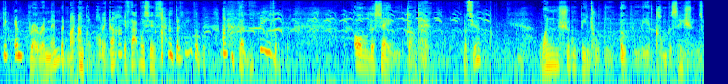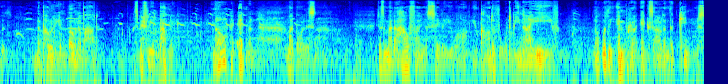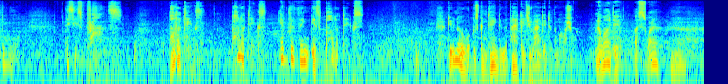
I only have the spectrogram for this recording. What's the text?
The Emperor remembered my Uncle Polycarp? If that was his. Unbelievable. Unbelievable. All the same, Dante, Monsieur? one shouldn't be talking openly of conversations with Napoleon Bonaparte, especially in public. No? Edmund, my boy, listen. It doesn't matter how fine a sailor you are, you can't afford to be naive. Not with the Emperor exiled and the King restored. This is France. Politics. Politics. Everything is politics. Do you know what was contained in the package you handed to the Marshal? No idea, I swear.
